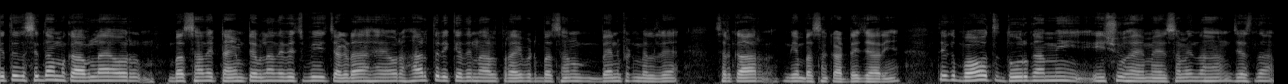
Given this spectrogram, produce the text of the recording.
ਇੱਥੇ ਤਾਂ ਸਿੱਧਾ ਮੁਕਾਬਲਾ ਹੈ ਔਰ ਬੱਸਾਂ ਦੇ ਟਾਈਮ ਟੇਬਲਾਂ ਦੇ ਵਿੱਚ ਵੀ ਝਗੜਾ ਹੈ ਔਰ ਹਰ ਤਰੀਕੇ ਦੇ ਨਾਲ ਪ੍ਰਾਈਵੇਟ ਬੱਸਾਂ ਨੂੰ ਬੈਨੀਫਿਟ ਮਿਲ ਰਿਹਾ ਸਰਕਾਰ ਦੀਆਂ ਬੱਸਾਂ ਘੱਟਦੇ ਜਾ ਰਹੀਆਂ। ਤੇ ਇੱਕ ਬਹੁਤ ਦੂਰਗਾਮੀ ਇਸ਼ੂ ਹੈ, ਮੈਂ ਸਮਝਦਾ ਹਾਂ ਜਿਸ ਦਾ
